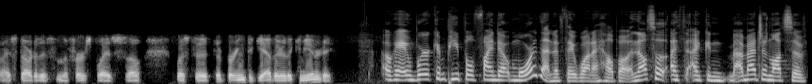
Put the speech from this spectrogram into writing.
I started this in the first place. So was to, to bring together the community. Okay, and where can people find out more then if they want to help out? And also, I, th- I can imagine lots of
